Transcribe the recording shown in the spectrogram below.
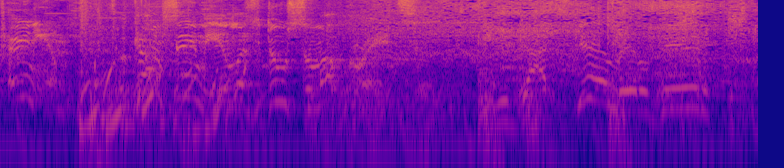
Raritanium. Come see me and let's do some upgrades. You got skill, little dude.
